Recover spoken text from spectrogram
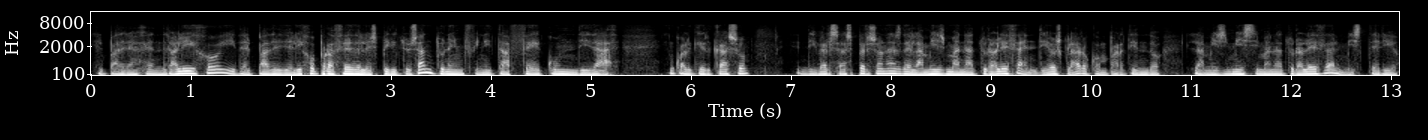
el Padre engendra al Hijo y del Padre y del Hijo procede el Espíritu Santo, una infinita fecundidad. En cualquier caso, diversas personas de la misma naturaleza, en Dios, claro, compartiendo la mismísima naturaleza, el misterio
